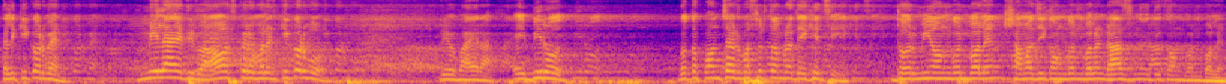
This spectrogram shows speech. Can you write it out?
তাহলে কি করবেন? মিলাই দিব, আওয়াজ করে বলেন, কি করব? প্রিয় ভাইরা এই বিরোধ গত পঞ্চাশ বছর তো আমরা দেখেছি। ধর্মীয় অঙ্গন বলেন, সামাজিক অঙ্গন বলেন, রাজনৈতিক অঙ্গন বলেন।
